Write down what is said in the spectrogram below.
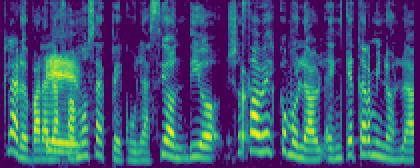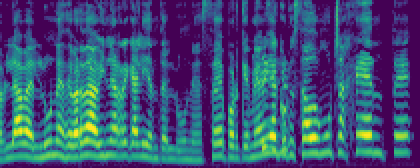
Claro, para la Eh, famosa especulación. Digo, ¿yo sabés cómo lo en qué términos lo hablaba el lunes? De verdad, vine recaliente el lunes, ¿eh? porque me había cruzado mucha gente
